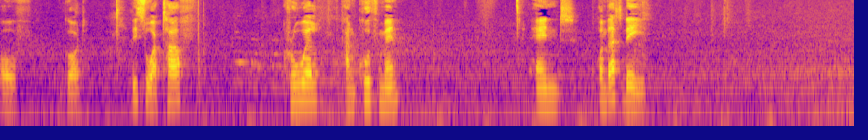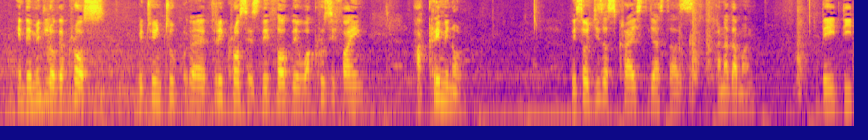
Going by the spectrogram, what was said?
of God. These were tough, cruel, uncouth men. And on that day, in the middle of the cross, between two, uh, three crosses, they thought they were crucifying a criminal. They saw Jesus Christ just as another man. They did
